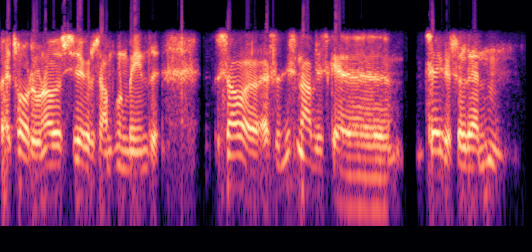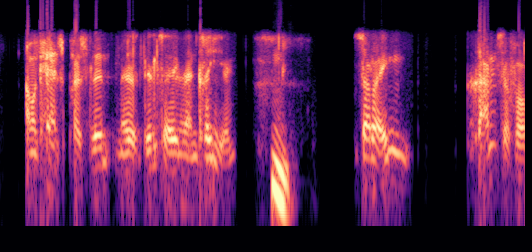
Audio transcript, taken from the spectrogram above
og jeg tror, det var noget cirka det samme, hun mente, så øh, altså lige snart vi skal øh, tække sådan en amerikansk præsident med at deltage i en anden krig, ikke? Hmm. så er der ingen grænser for,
